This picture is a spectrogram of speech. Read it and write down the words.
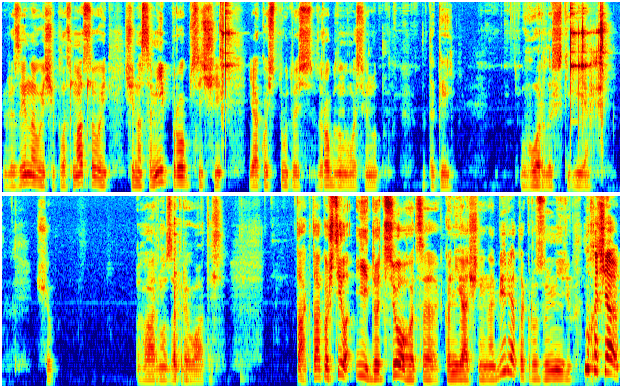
Резиновий чи пластмасовий, чи на самій пробці, чи якось тут ось зроблено. Ось він такий горлишці є, щоб гарно закриватись. Так, також ціла. І до цього це коньячний набір, я так розумію. Ну, хоча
